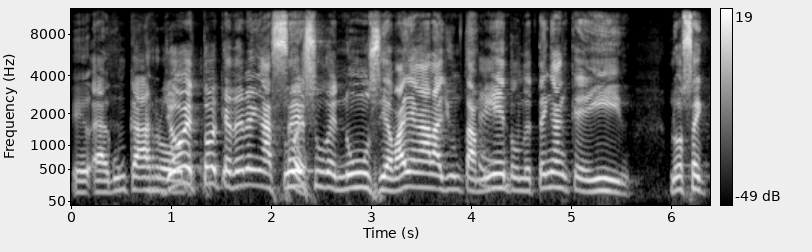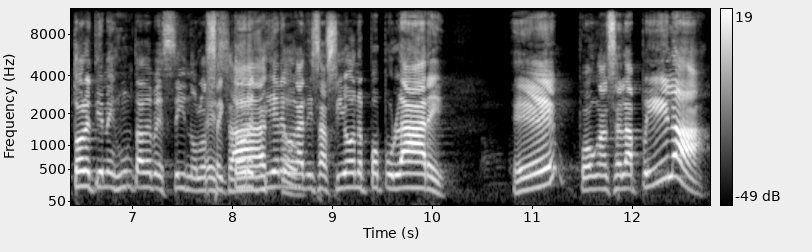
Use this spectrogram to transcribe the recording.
eh, algún carro... Yo estoy que deben hacer ves. su denuncia, vayan al ayuntamiento donde tengan que ir. Los sectores tienen junta de vecinos, los sectores tienen organizaciones populares. ¿Eh? Pónganse la pila.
